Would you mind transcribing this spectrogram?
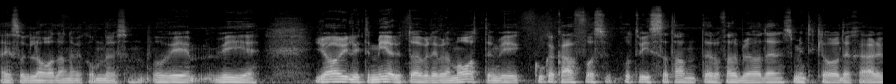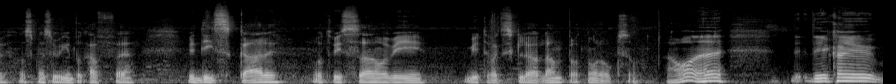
är så glada när vi kommer. Och vi, vi gör ju lite mer utöver att leverera maten. Vi kokar kaffe åt vissa tanter och farbröder som inte klarar det själv och som är sugen på kaffe. Vi diskar åt vissa och vi byter faktiskt glödlampor åt några också. Ja, det, det kan ju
